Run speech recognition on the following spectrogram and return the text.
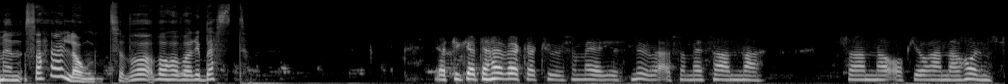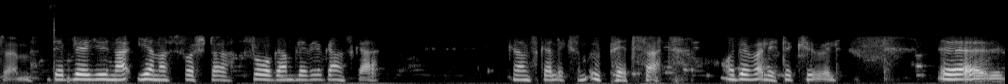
men så här långt, vad, vad har varit bäst? Jag tycker att det här verkar kul som är just nu, alltså med Sanna, Sanna och Johanna Holmström. Det blev ju genast första frågan blev ju ganska, ganska liksom upphetsat och det var lite kul. Uh,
